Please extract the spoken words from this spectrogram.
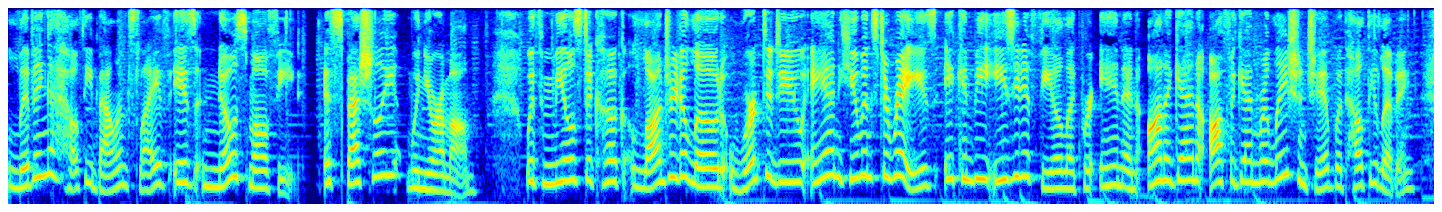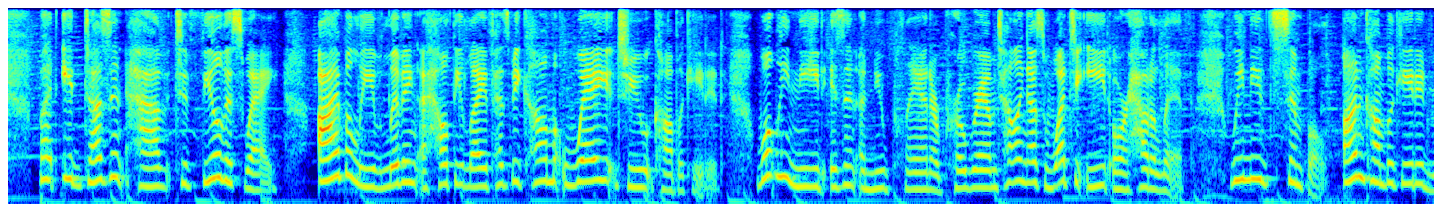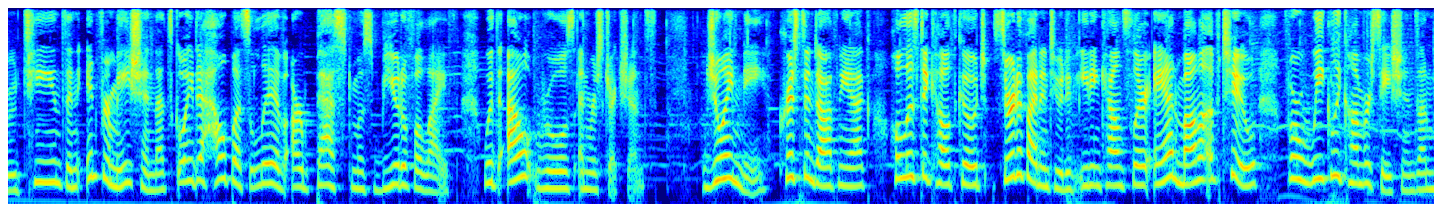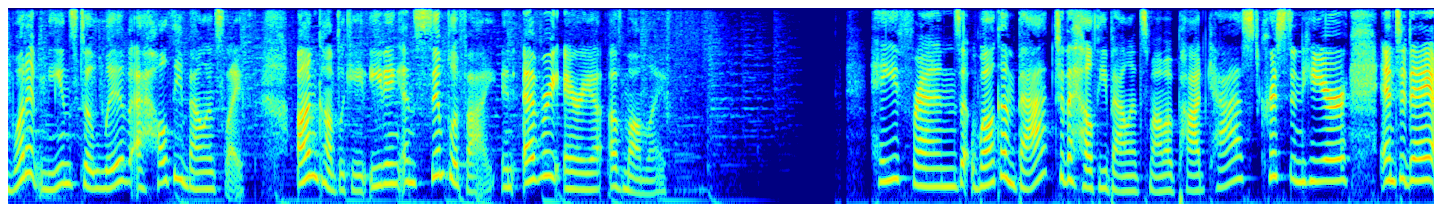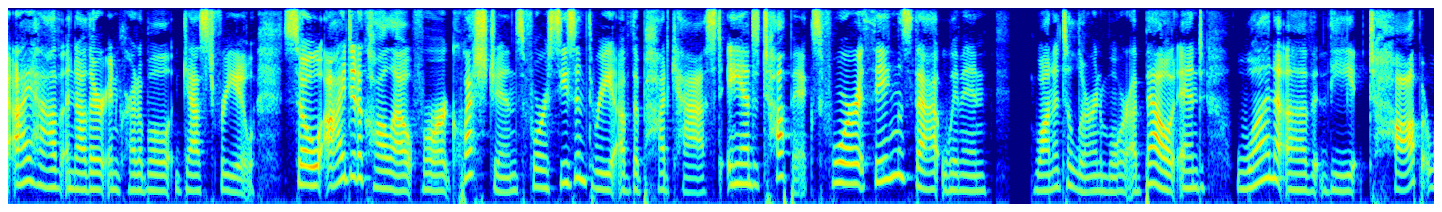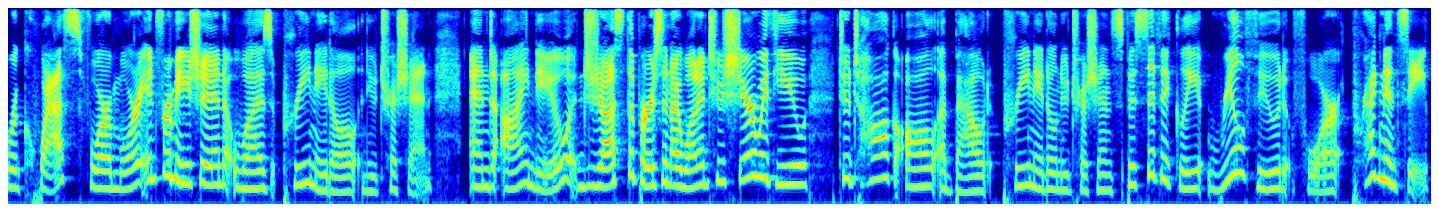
Living a healthy, balanced life is no small feat, especially when you're a mom. With meals to cook, laundry to load, work to do, and humans to raise, it can be easy to feel like we're in an on again, off again relationship with healthy living. But it doesn't have to feel this way. I believe living a healthy life has become way too complicated. What we need isn't a new plan or program telling us what to eat or how to live. We need simple, uncomplicated routines and information that's going to help us live our best, most beautiful life without rules and restrictions. Join me, Kristin Dovbniak, holistic health coach, certified intuitive eating counselor, and mama of two, for weekly conversations on what it means to live a healthy, balanced life uncomplicate eating, and simplify in every area of mom life. Hey, friends, welcome back to the Healthy Balance Mama podcast. Kristin here, and today I have another incredible guest for you. So, I did a call out for questions for season three of the podcast and topics for things that women wanted to learn more about. And one of the top requests for more information was prenatal nutrition. And I knew just the person I wanted to share with you to talk all about prenatal nutrition, specifically real food for pregnancy.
